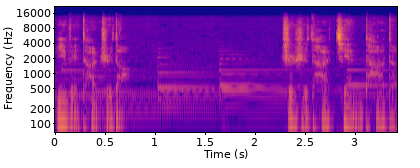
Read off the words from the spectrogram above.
因为她知道，这是他见她的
